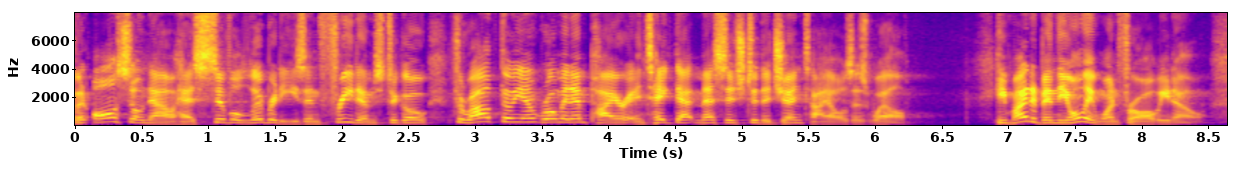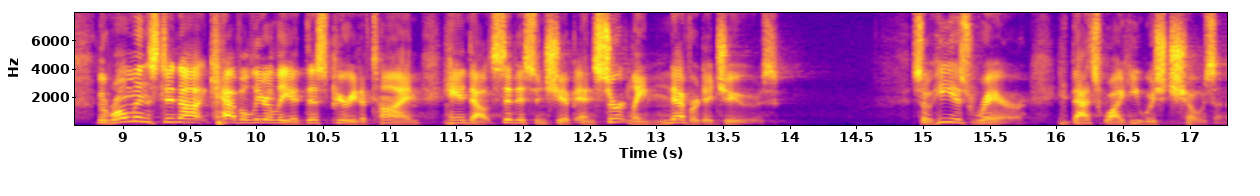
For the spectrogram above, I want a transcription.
but also now has civil liberties and freedoms to go throughout the Roman Empire and take that message to the Gentiles as well. He might have been the only one for all we know. The Romans did not cavalierly at this period of time hand out citizenship, and certainly never to Jews. So he is rare. That's why he was chosen.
